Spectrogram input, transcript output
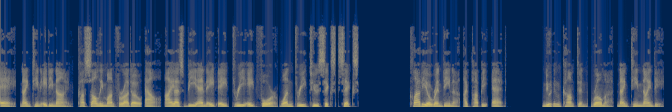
A, 1989, Casale Monferrato Al, ISBN 88-384-1326-6 Claudio Rendina, I Papi, ed. Newton Compton, Roma, 1990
